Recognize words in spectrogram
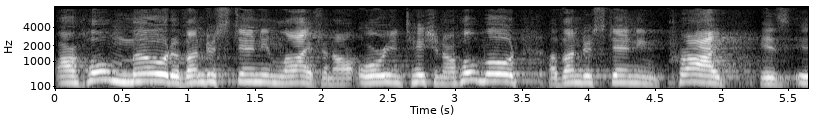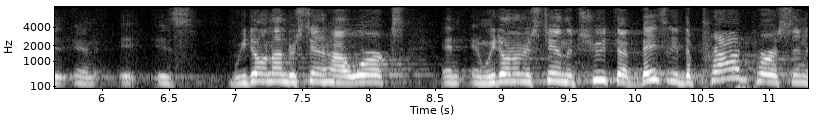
our whole mode of understanding life and our orientation, our whole mode of understanding pride is, is, is we don't understand how it works and, and, we don't understand the truth that basically the proud person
